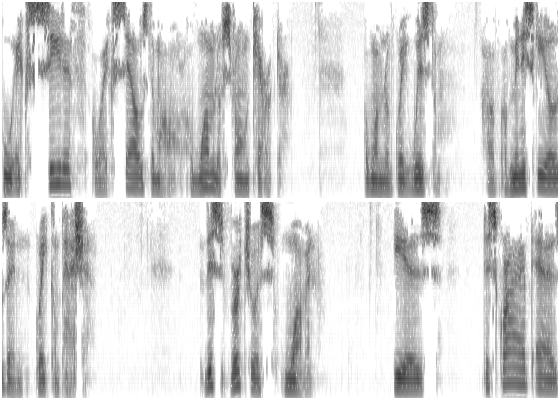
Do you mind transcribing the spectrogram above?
who exceedeth or excels them all, a woman of strong character, a woman of great wisdom, of, of many skills and great compassion. This virtuous woman is described as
